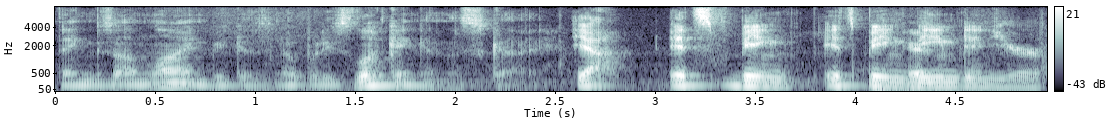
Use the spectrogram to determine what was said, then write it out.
things online because nobody's looking in the sky. yeah. It's being it's being Yeah. beamed into your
